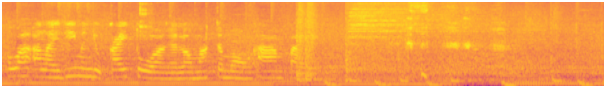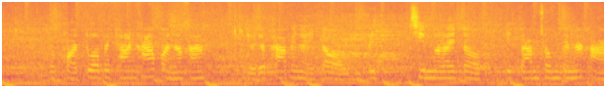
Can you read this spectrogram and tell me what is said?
เพราะว่าอะไรที่มันอยู่ใกล้ตัวไงเรามักจะมองข้ามไปเดี๋ยวขอตัวไปทานข้าวก่อนนะคะ เดี๋ยวจะพาไปไหนต่อไปชิมอะไรต่อติดตามชมกันนะคะ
